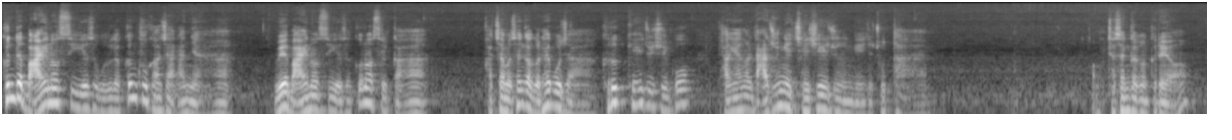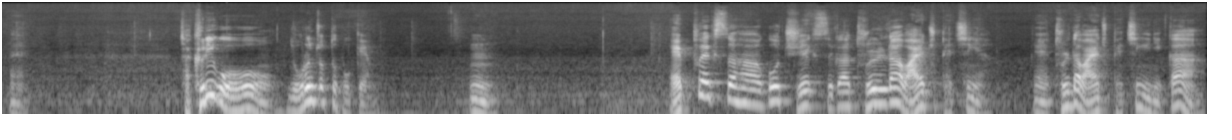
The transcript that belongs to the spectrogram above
근데 마이너스 2에서 우리가 끊고 가지 않았냐? 왜 마이너스 2에서 끊었을까? 같이 한번 생각을 해보자. 그렇게 해주시고 방향을 나중에 제시해 주는 게 이제 좋다. 어, 제 생각은 그래요. 네. 자 그리고 이 오른쪽도 볼게요. 음. fx하고 gx가 둘 다 y축 대칭이야. 예, 둘 다 y축 대칭이니까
